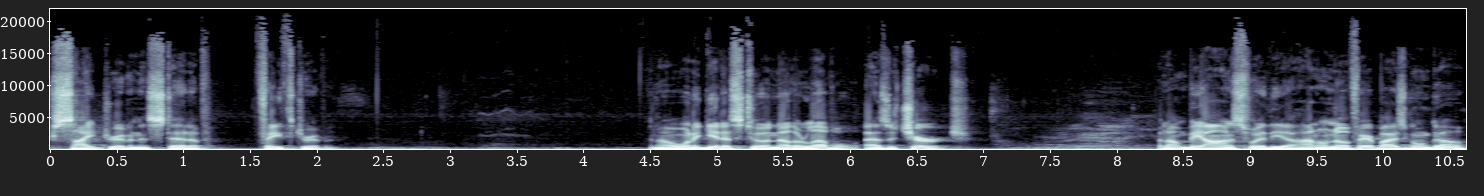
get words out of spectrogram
Sight driven instead of faith driven. And I want to get us to another level as a church. But I'm going to be honest with you, I don't know if everybody's going to go.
